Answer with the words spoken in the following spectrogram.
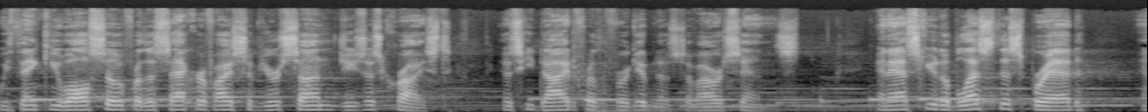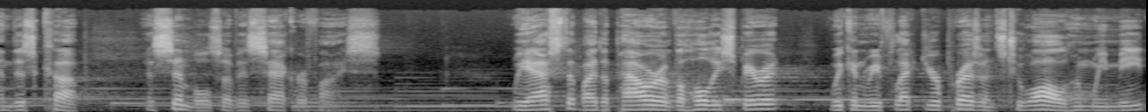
We thank you also for the sacrifice of your Son, Jesus Christ, as he died for the forgiveness of our sins, and ask you to bless this bread and this cup as symbols of his sacrifice. We ask that by the power of the Holy Spirit, we can reflect your presence to all whom we meet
